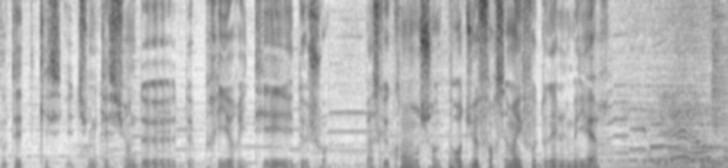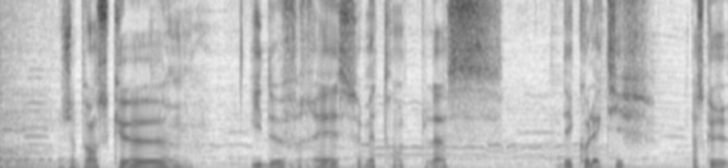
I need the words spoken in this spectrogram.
Tout est, une question de, priorité et de choix. Parce que quand on chante pour Dieu, forcément, il faut donner le meilleur. Je pense que il devrait se mettre en place des collectifs parce que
